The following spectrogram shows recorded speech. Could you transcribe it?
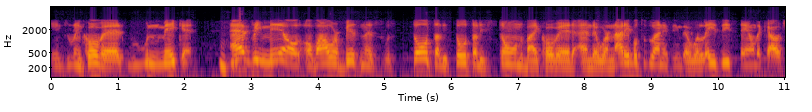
in, during COVID, we wouldn't make it. Every male of our business was totally, totally stoned by COVID, and they were not able to do anything. They were lazy, staying on the couch.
